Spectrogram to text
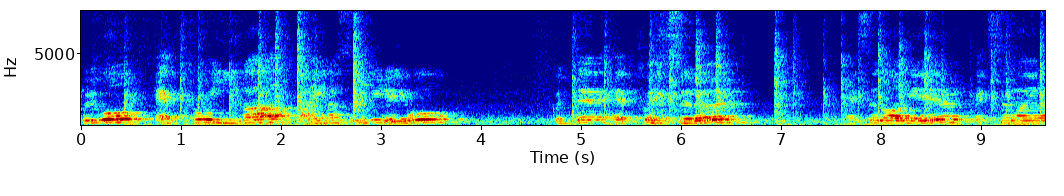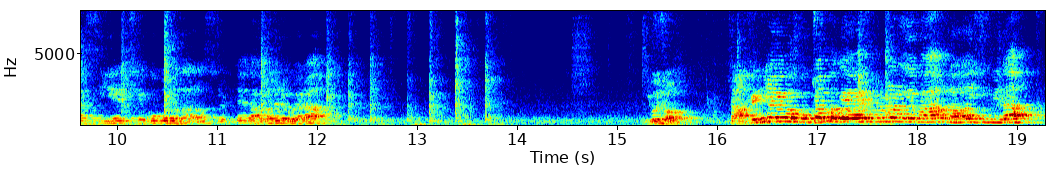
그리고 f2가 마이너스 1이래요. 그때 fx를 x 더하기 1, x 마이너스 2의 제곱으로 나눴을 때 나머지를 구해라. 이거죠. 자, 굉장히 막 복잡하게 혼란하게 막 나와 있습니다.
